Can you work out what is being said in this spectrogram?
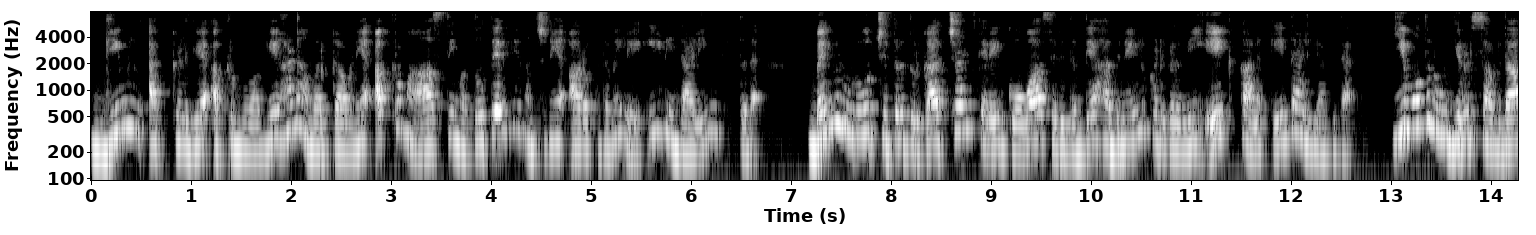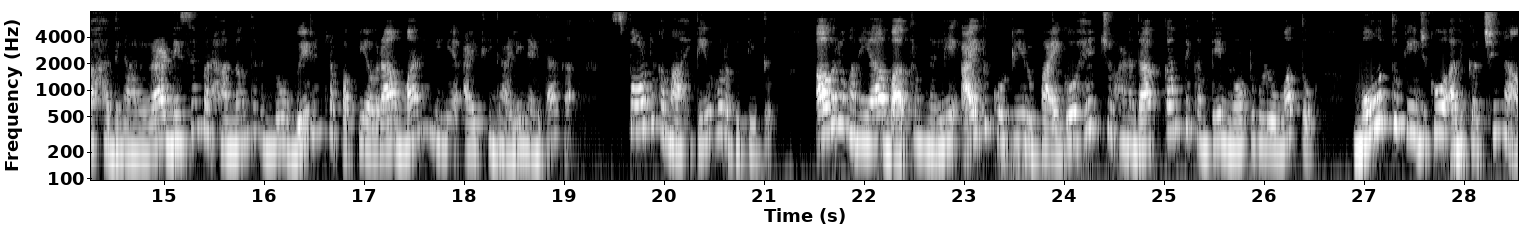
ಗೇಮಿಂಗ್ ಆಪ್ಗಳಿಗೆ ಅಕ್ರಮವಾಗಿ ಹಣ ವರ್ಗಾವಣೆ, ಅಕ್ರಮ ಆಸ್ತಿ ಮತ್ತು ತೆರಿಗೆ ವಂಚನೆ ಆರೋಪದ ಮೇಲೆ ಇಡಿ ದಾಳಿ ನಡೆಯುತ್ತದೆ. ಬೆಂಗಳೂರು ಚಿತ್ರದುರ್ಗ, ಚಳ್ಳಕೆರೆ, ಗೋವಾ ಸೇರಿದಂತೆ ಹದಿನೇಳು ಕಡೆಗಳಲ್ಲಿ ಏಕಕಾಲಕ್ಕೆ ದಾಳಿಯಾಗಿದೆ. ಈ ಮೊದಲು ಎರಡು ಸಾವಿರದ ಹದಿನಾರರ ಡಿಸೆಂಬರ್ ಹನ್ನೊಂದರಂದು ವೀರೇಂದ್ರ ಪಪ್ಪಿ ಅವರ ಮನೆ ಮೇಲೆ ಐಟಿ ದಾಳಿ ನಡೆದಾಗ ಸ್ಫೋಟಕ ಮಾಹಿತಿ ಹೊರಬಿದ್ದಿತ್ತು. ಅವರ ಮನೆಯ ಬಾತ್ರೂಮ್ನಲ್ಲಿ ಐದು ಕೋಟಿ ರೂಪಾಯಿಗೂ ಹೆಚ್ಚು ಹಣದ ಕಂತೆ ಕಂತೆ ನೋಟುಗಳು ಮತ್ತು ಮೂವತ್ತು ಕೆಜಿಗೂ ಅಧಿಕ ಚಿನ್ನ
